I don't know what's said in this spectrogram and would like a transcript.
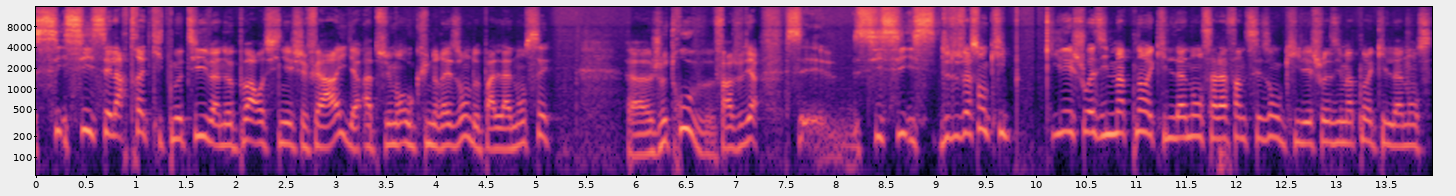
si, si c'est la retraite qui te motive à ne pas re-signer chez Ferrari, il n'y a absolument aucune raison de ne pas l'annoncer. Euh, je trouve, enfin, je veux dire, si, si, de toute façon, qu'il qu'il ait choisi maintenant et qu'il l'annonce à la fin de saison ou qu'il ait choisi maintenant et qu'il l'annonce,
